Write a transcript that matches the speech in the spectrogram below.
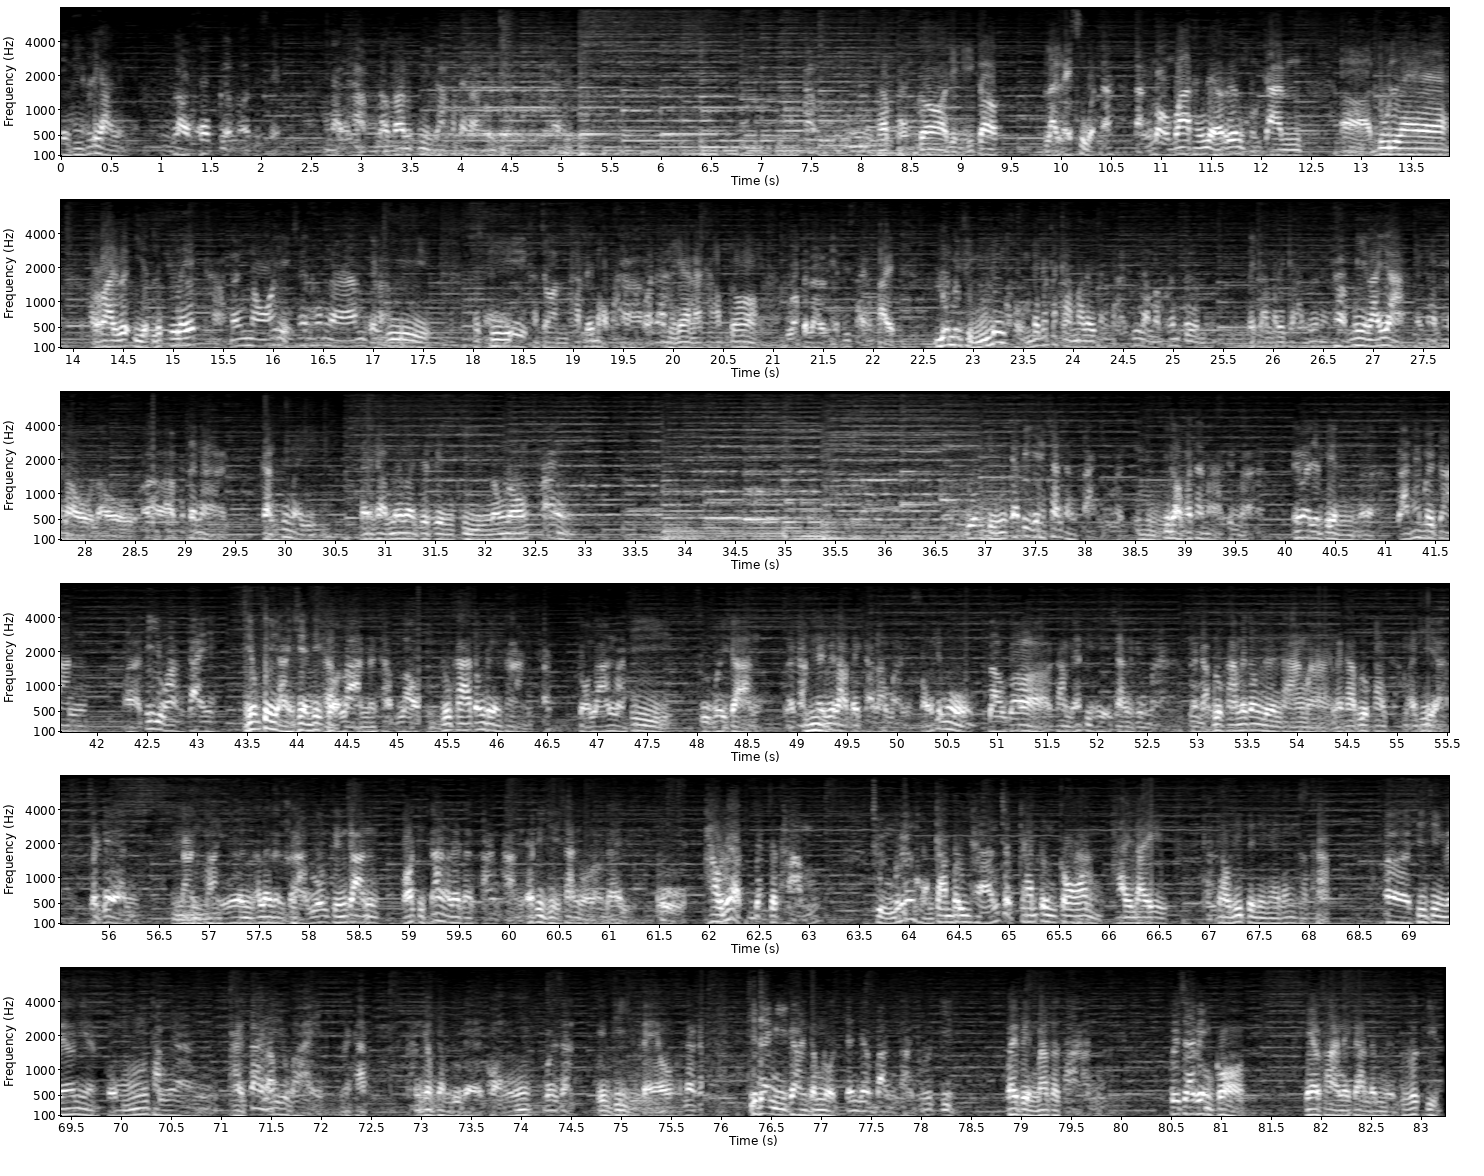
เอ็นทีพัทยาหนึ่งเราครบเกือบร้อยเปอร์เซ็นต์นะครับเราก็มีการพัฒนาขึ้นนะครับครับผมก็อย่างนี้ก็หลาย ๆ ส่วนนะต่างมองว่าทั้งในเรื่องของการเอ่อดูแลรายละเอียดเล็กครับๆน้อยๆอย่างเช่นห้องน้ำอย่างครับที่ที่ขจรพัฒน์ได้บอกมาครับก่อนหน้านี้นะครับ ก็ถือว่าเป็นรายละเอียดที่ใส่ลงไปรวมไปถึงเรื่องของนวัตกรรมอะไรต่างๆที่นำมาเพิ่มเติม ในการบริการด้วยนะคครับรับ มีหลายอย่างนะครับที่เราเราเอ่อพัฒนากันขึ้นมาอีกนะครับไม่ว่าจะเป็นทีมน้องๆช่างรวมถึงแอปพลิเคชันต่างๆด้วยอืม ที่เราพัฒนาขึ้นมา ไม่ว่าจะเป็นเอ่อการให้บริการเอ่อที่อยู่ห่างไกล ยกตัวอย่างเช่นที่ครับเกาะล้านนะครับ เราลูกค้าต้องเดินทางจากเกาะล้านมาที่ศูนย์บริการ นะครับอืมใช้เวลาไปกับเราประมาณสองชั่วโมง เราก็ทำแอปพลิเคชันขึ้นมานะครับลูกค้าไม่ต้องเดินทางมานะครับลูกค้าสามารถที่จะสแกนการจ่ายเงินอะไรต่างๆ รวมถึงการขอติดตั้งอะไรต่างๆผ่านแอปพลิเคชันของเราได้เลยโอ้คราวเนี้ยอยากจะถามถึงเรื่องของการบริหารจัดการองค์กรภายในของเรานี่เป็นยังไงบ้างครับครับเอ่อจริงๆแล้วเนี่ยผมทำงานภายใต้นโยบายนะครับการกำกับดูแลของบริษัทเอ็นทีอยู่แล้วนะครับที่ได้มีการกำหนดจรรยาบรรณทางธุรกิจ ไว้เป็นมาตรฐาน เพื่อใช้เป็นกรอบแนวทางในการดำเนินธุรกิจ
